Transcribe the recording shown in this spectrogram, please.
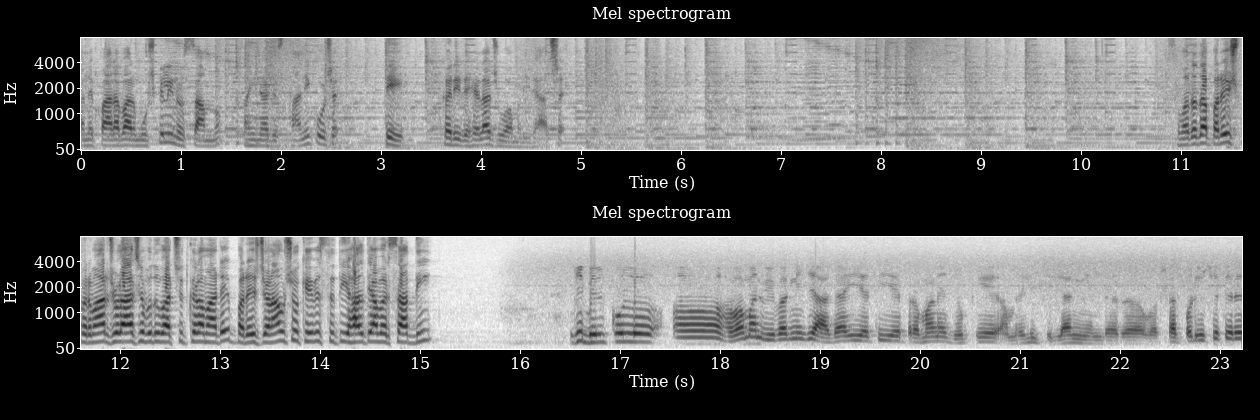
અને પારાવાર મુશ્કેલીનો સામનો અહીંના જે સ્થાનિકો છે, તે કરી રહેલા જોવા મળી રહ્યા છે. સંવાદદાતા પરેશ પરમાર જોડાયા છે વધુ વાતચીત કરવા માટે. પરેશ, જણાવશો કેવી સ્થિતિ હાલ ત્યાં વરસાદની? જી, બિલકુલ હવામાન વિભાગની જે આગાહી હતી એ પ્રમાણે જો કે અમરેલી જિલ્લાની અંદર વરસાદ પડ્યો છે. ત્યારે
